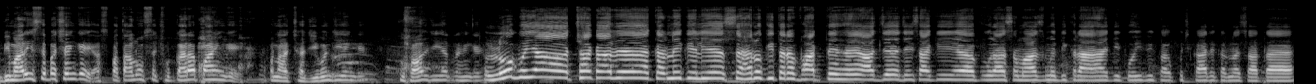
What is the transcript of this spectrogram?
बीमारी से बचेंगे, अस्पतालों से छुटकारा पाएँगे, अपना अच्छा जीवन जिएँगे, खुशहाल जीवन रहेंगे। लोग भैया अच्छा कार्य करने के लिए शहरों की तरफ़ भागते हैं। आज जैसा कि पूरा समाज में दिख रहा है कि कोई भी कुछ कार्य करना चाहता है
